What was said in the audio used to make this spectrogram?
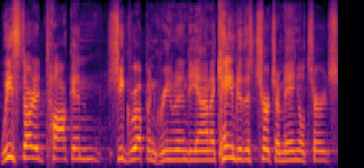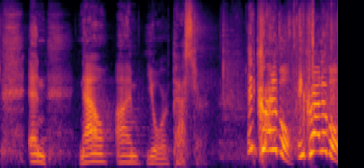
we started talking. She grew up in Greenwood, Indiana, came to this church, Emmanuel Church, and now I'm your pastor. Incredible, incredible.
